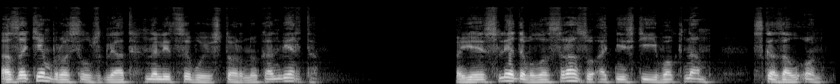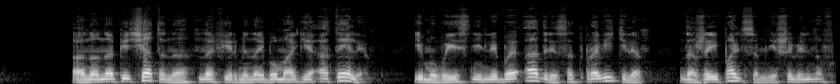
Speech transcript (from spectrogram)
а затем бросил взгляд на лицевую сторону конверта. «Ей следовало сразу отнести его к нам», — сказал он. «Оно напечатано на фирменной бумаге отеля, и мы выяснили бы адрес отправителя, даже и пальцем не шевельнув».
